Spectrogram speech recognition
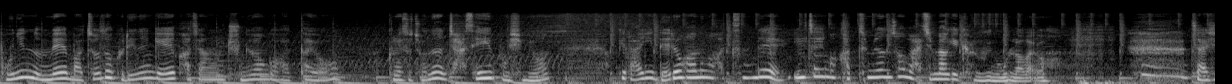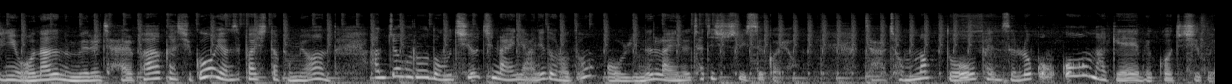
본인 눈매에 맞춰서 그리는 게 가장 중요한 것 같아요. 그래서 저는 자세히 보시면 이렇게 라인이 내려가는 것 같은데 일자인 것 같으면서 마지막에 결국엔 올라가요. 자신이 원하는 눈매를 잘 파악하시고 연습하시다 보면 한쪽으로 너무 치우친 라인이 아니더라도 어울리는 라인을 찾으실 수 있을 거예요. 자, 점막도 펜슬로 꼼꼼하게 메꿔주시고요.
